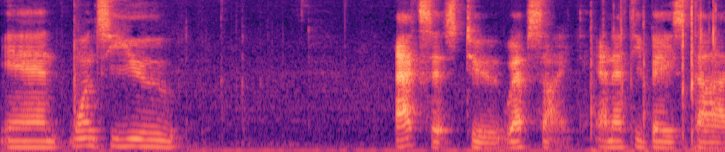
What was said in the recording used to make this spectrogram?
and once you access to website nftbase.eth.link.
